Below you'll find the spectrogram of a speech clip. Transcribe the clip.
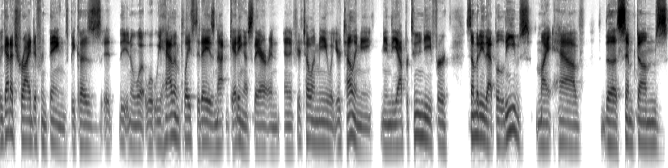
we got to try different things because it you know what what we have in place today is not getting us there. And and if you're telling me what you're telling me i mean the opportunity for somebody that believes might have the symptoms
